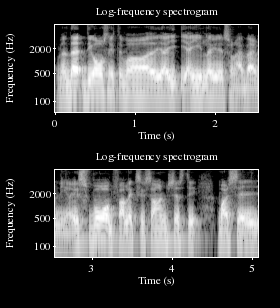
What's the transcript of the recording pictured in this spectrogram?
Men det, det avsnittet var... Jag, jag gillar ju såna här värvningar. Jag är svag för Alexis Sanchez till Marseille.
